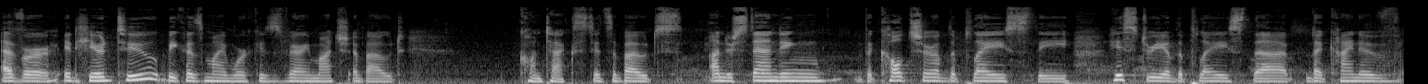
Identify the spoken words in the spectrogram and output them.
ever adhered to because my work is very much about context. It's about understanding the culture of the place, the history of the place, the the kind of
